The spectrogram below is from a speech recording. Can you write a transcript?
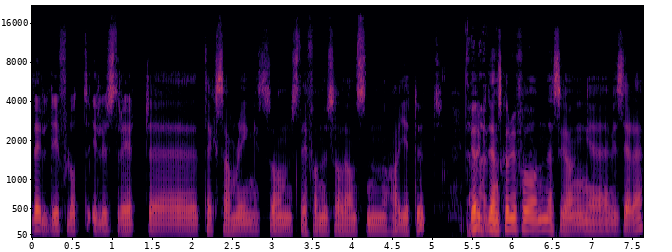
veldig flott illustrert eh, tekstsamling som Stefan Alliansen har gitt ut. Den, Bjørg, er, den skal du få neste gang eh, vi ser det.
